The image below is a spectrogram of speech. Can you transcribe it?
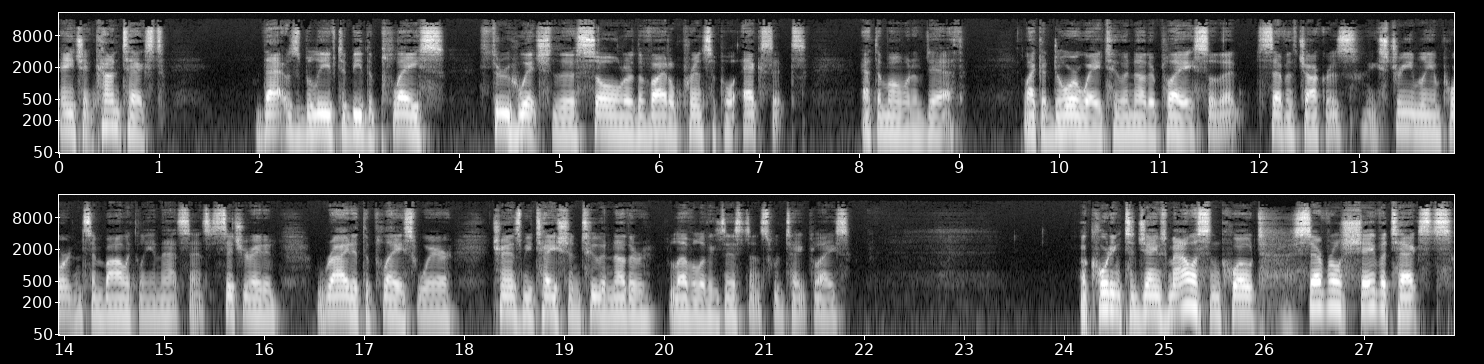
ancient context, that was believed to be the place through which the soul or the vital principle exits at the moment of death, like a doorway to another place. So that seventh chakra is extremely important symbolically in that sense. Situated right at the place where transmutation to another level of existence would take place. According to James Mallinson, quote, several Shaiva texts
